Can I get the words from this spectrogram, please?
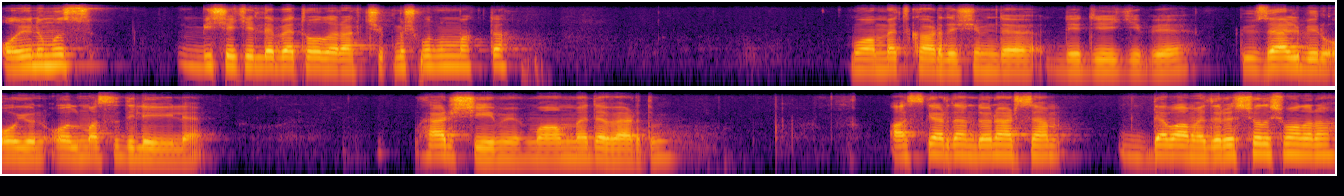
Oyunumuz bir şekilde beta olarak çıkmış bulunmakta. Muhammed kardeşim de dediği gibi güzel bir oyun olması dileğiyle her şeyimi Muhammed'e verdim. Askerden dönersem devam ederiz çalışmalara.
